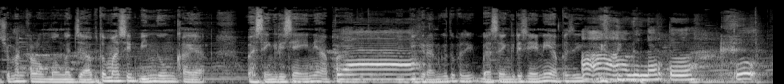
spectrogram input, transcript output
Cuman kalau mau ngejawab tuh masih bingung kayak bahasa Inggrisnya ini apa Ya. gitu. Di pikiranku tuh pasti bahasa Inggrisnya ini apa sih? Ah, ah, bener tuh. Tuh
